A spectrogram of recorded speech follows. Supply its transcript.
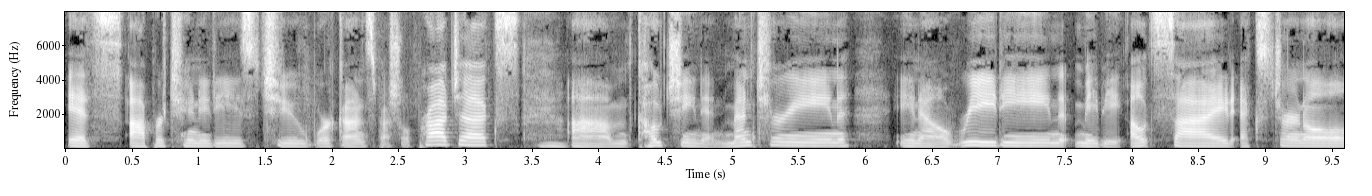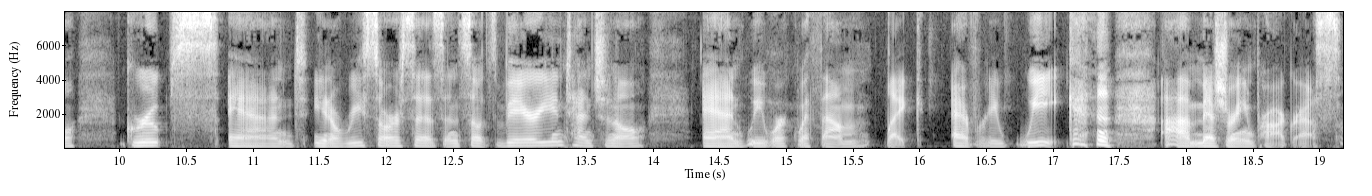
it's opportunities to work on special projects, um, coaching and mentoring, you know, reading, maybe outside, external groups and, you know, resources. And so it's very intentional. And we work with them like every week, uh, measuring progress.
